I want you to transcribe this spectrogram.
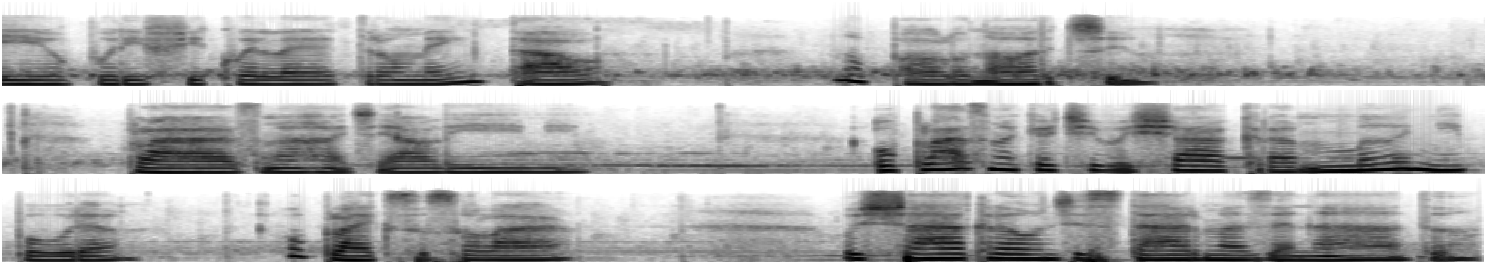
Eu purifico o elétron mental no Polo Norte. Plasma radial lime. O plasma que ativa o chakra manipura, o plexo solar, o chakra onde está armazenado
